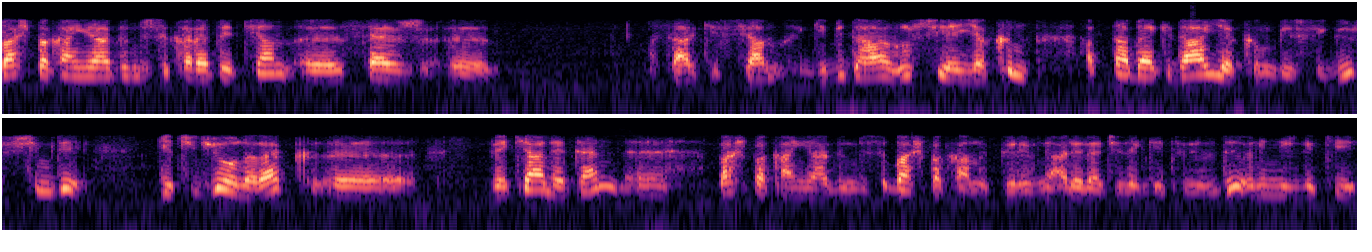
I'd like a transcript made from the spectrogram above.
Başbakan Yardımcısı Karapetyan, e, Ser e, Sarkisyan gibi daha Rusya'ya yakın hatta belki daha yakın bir figür. Şimdi geçici olarak e, vekaleten e, Başbakan Yardımcısı Başbakanlık görevine alelacele getirildi. Önümüzdeki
